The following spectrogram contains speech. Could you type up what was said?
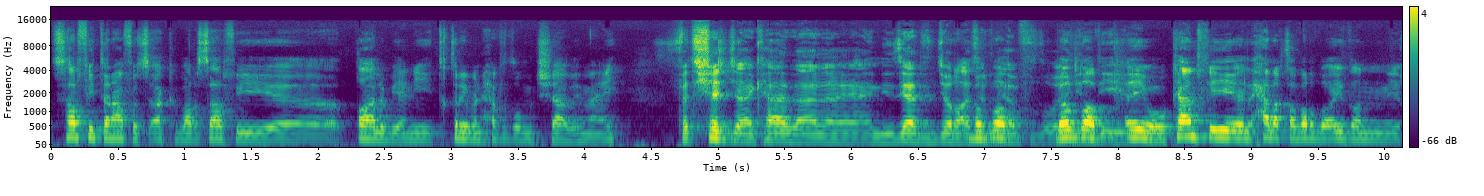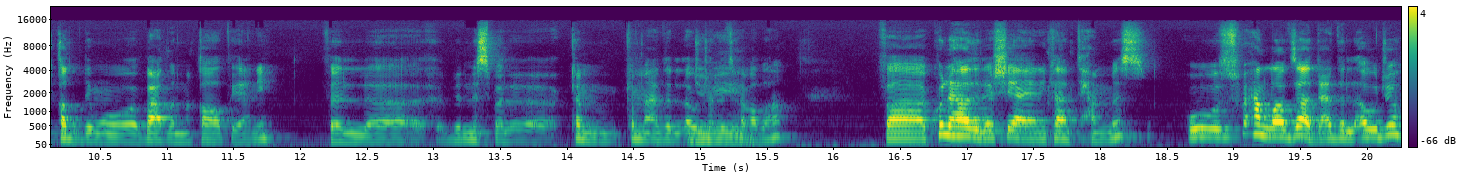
صار في تنافس أكبر صار في آه، طالب يعني تقريبا حفظه متشابه معي. فتشجعك هذا على يعني زيادة بالضبط الحفظ بالضبط. أيوه. وكان في الحلقة برضو أيضا يقدموا بعض النقاط يعني في ال- بالنسبة لكم كم عدد الأوجه اللي. تحفظها. فكل هذه الأشياء يعني كانت تحمس. وسبحان الله زاد عدد الاوجه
